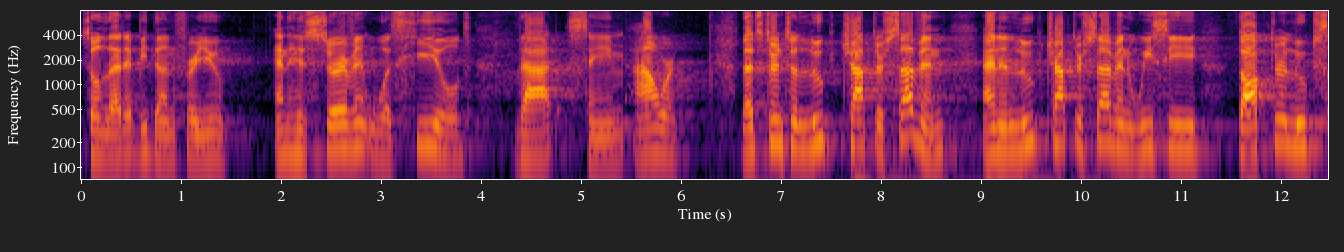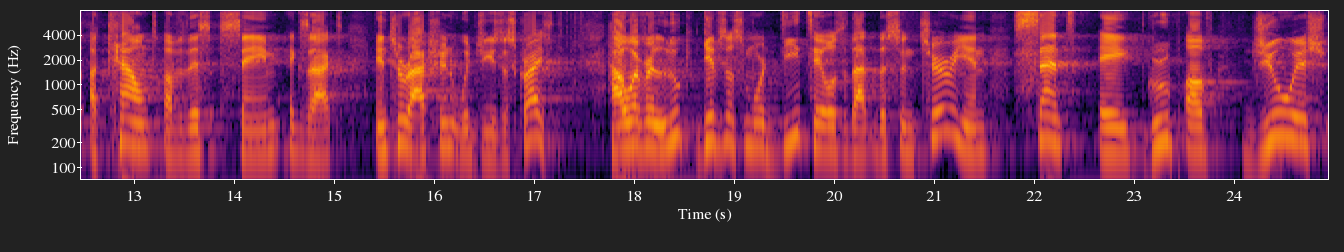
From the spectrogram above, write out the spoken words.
so let it be done for you. And his servant was healed that same hour. Let's turn to Luke chapter 7. And in Luke chapter 7, we see Dr. Luke's account of this same exact interaction with Jesus Christ. However, Luke gives us more details that the centurion sent a group of Jewish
